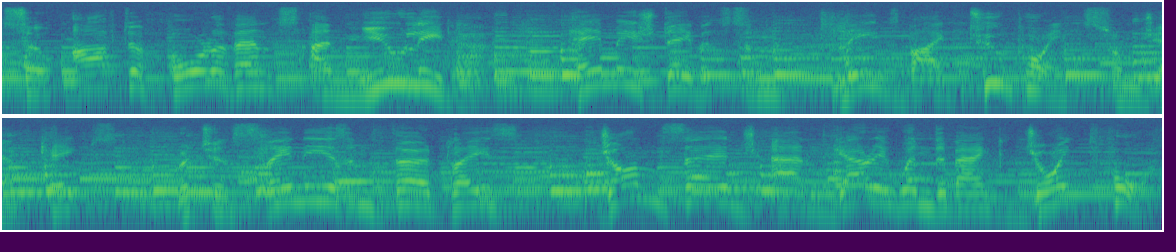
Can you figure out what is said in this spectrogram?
So after four events, a new leader. Hamish Davidson leads by two points from Geoff Capes. Richard Slaney is in third place. John Sedge and Garry Windebank joint fourth.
